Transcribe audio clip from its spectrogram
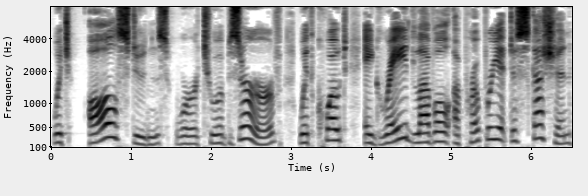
which all students were to observe with, quote, a grade level appropriate discussion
